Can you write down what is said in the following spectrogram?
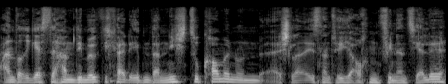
andere Gäste haben die Möglichkeit eben dann nicht zu kommen und äh, ist natürlich auch eine finanzielle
